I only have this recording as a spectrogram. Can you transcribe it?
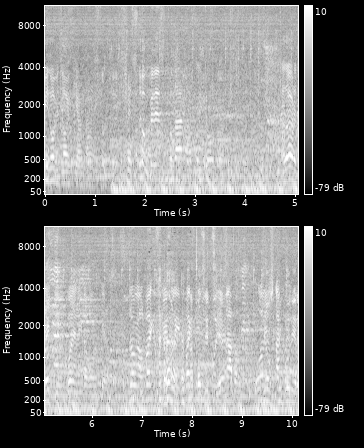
mi dobiti za ovih jedan dan. 150 po danu, ako i to. A dobro, dečki, bolje nek da volontiram. Dobro, ali bajke se mi boli, bajke se mi bolje zabavno. Loviš tako. Ti budi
